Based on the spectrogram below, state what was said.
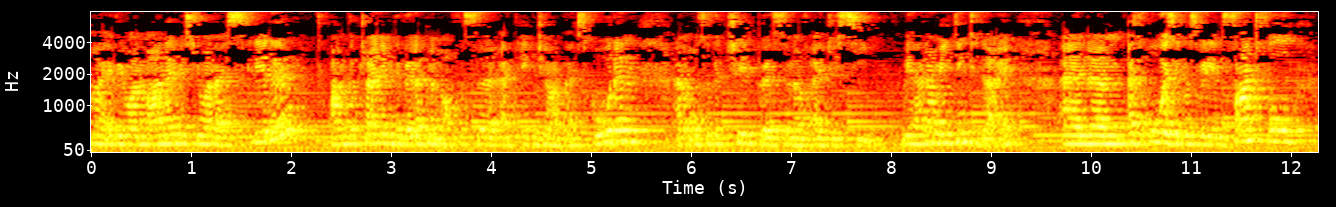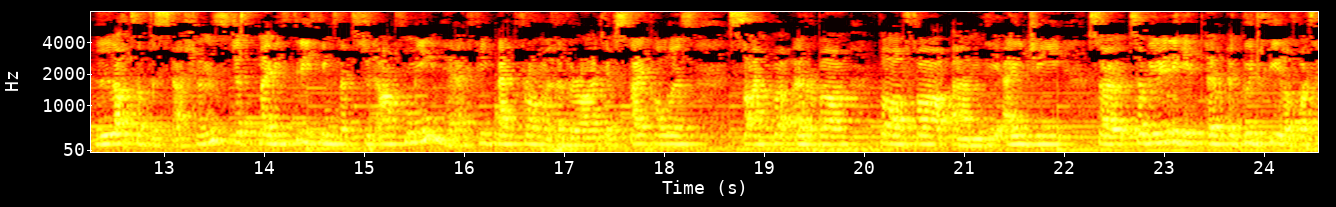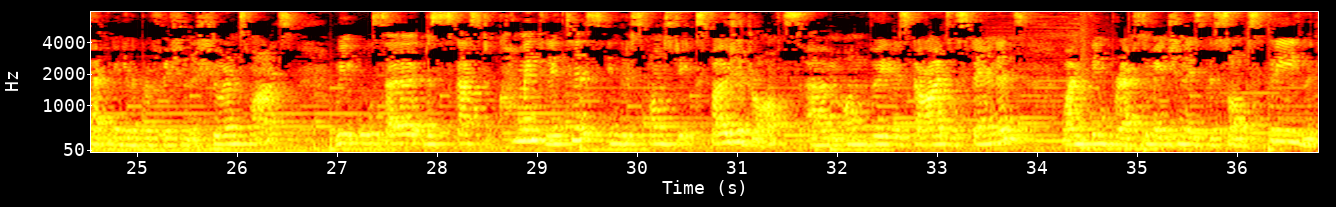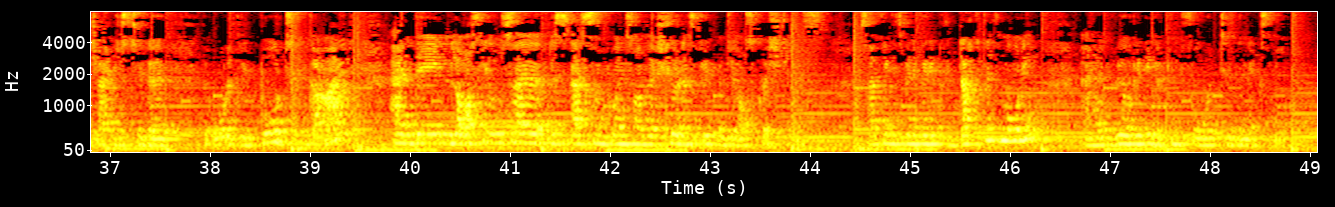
Hi everyone, my name is Juané Schreuder. I'm the Training Development Officer at NGI Base Gordon and I'm also the chairperson of AGC. We had our meeting today and um, as always it was really insightful, lots of discussions, just maybe three things that stood out for me. We had feedback from a variety of stakeholders, SAIPA, IRBA, PAFA, um, the AG, so, so we really get a, a good feel of what's happening in the profession assurance-wise. We also discussed comment letters in response to exposure drafts um, on various guides or standards. One thing perhaps to mention is the SAAPS 3, the changes to the, the audit report guide. And then lastly also discuss some points on the assurance frequently asked questions. So I think it's been a very productive morning and we're already looking forward to the next meeting.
